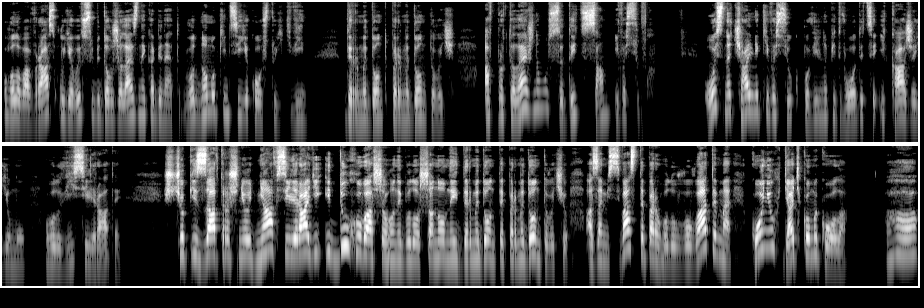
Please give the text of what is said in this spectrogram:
голова враз уявив собі довжелезний кабінет, в одному кінці якого стоїть він, Дермедонт Пермедонтович, а в протилежному сидить сам Івасюк. Ось начальник Івасюк повільно підводиться і каже йому, голові сільради, щоб із завтрашнього дня в сільраді і духу вашого не було, шановний Дермедонте Пермедонтовичу, а замість вас тепер головуватиме конюх дядько Микола. Ага,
